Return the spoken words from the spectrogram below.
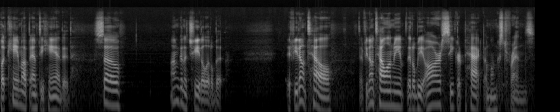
but came up empty handed. So, I'm going to cheat a little bit if you don't tell, if you don't tell on me, it'll be our secret pact amongst friends.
